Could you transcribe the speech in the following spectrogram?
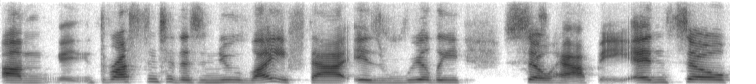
um, thrust into this new life that is really so happy. And so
